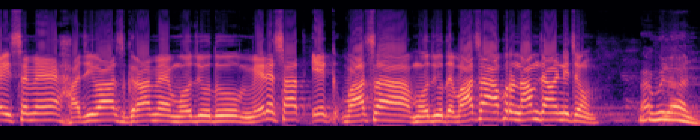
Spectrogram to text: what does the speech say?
इस समय हाजीवास ग्राम में मौजूद हूँ। मेरे साथ एक बासा मौजूद है। बासा आप नाम जाननी चाहूँ? बाबूलाल।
